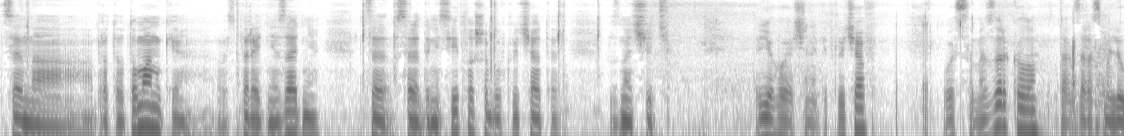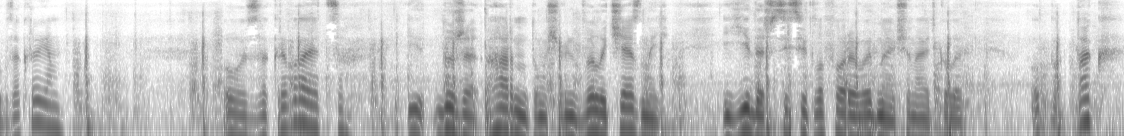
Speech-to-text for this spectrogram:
Це на протиотуманки, ось переднє, заднє. Це всередині світло, щоб включати. Значить, його я ще не підключав. Ось саме зеркало. Так, зараз ми люк закриємо. Ось закривається. І дуже гарно, тому що він величезний. І їдеш, всі світлофори видно, якщо навіть коли. Опа, так.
